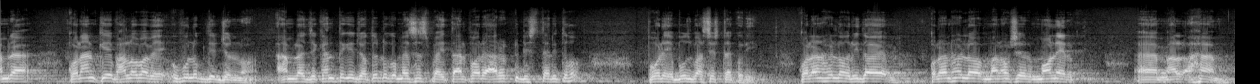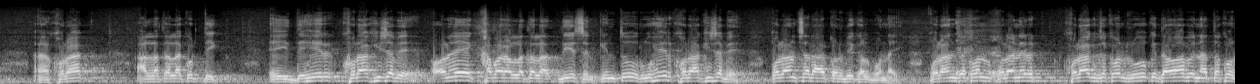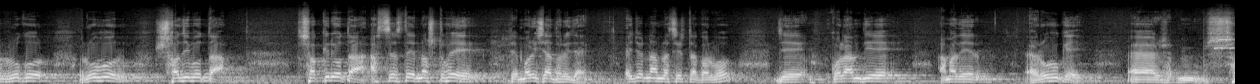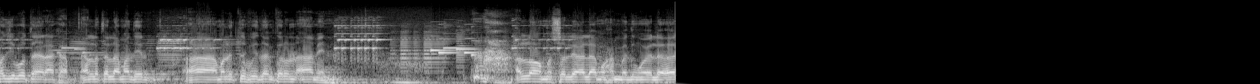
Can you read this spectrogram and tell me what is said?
আমরা কোরআনকে ভালোভাবে উপলব্ধির জন্য আমরা যেখান থেকে যতটুকু মেসেজ পাই, তারপরে আরও একটু বিস্তারিত পড়ে বুঝবার চেষ্টা করি। কোরআন হলো হৃদয়, কোরআন হলো মানুষের মনের হ্যাঁ খোরাক আল্লাহ তালা কর্তৃক। এই দেহের খোরাক হিসাবে অনেক খাবার আল্লাহ তালা দিয়েছেন, কিন্তু রুহের খোরাক হিসাবে কোরআন ছাড়া আর কোনো বিকল্প নাই। কোরআন যখন, কোরআনের খোরাক যখন রুহকে দেওয়া হবে না, তখন রুহুর রুহুর সজীবতা সক্রিয়তা আস্তে আস্তে নষ্ট হয়ে মরিচা ধরে যায়। এই জন্য আমরা চেষ্টা করব যে কোরআন দিয়ে আমাদের রুহুকে সজীবতা রাখা। আল্লাহ তালা আমাদের আমাদের তফিদান করুন, আমিন। আল্লাহ সাল্লি আল্লাহ মোহাম্মদ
